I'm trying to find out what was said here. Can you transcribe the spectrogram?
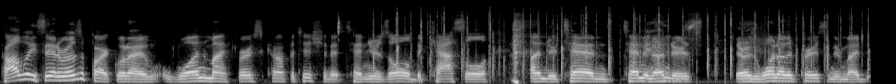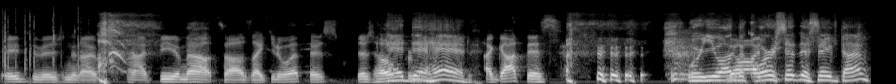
probably Santa Rosa Park when I won my first competition at 10 years old, the Castle under 10, 10 and unders. There was one other person in my age division, and I and I beat him out. So I was like, you know what? There's there's hope. head to me. head. I got this. Were you on No, the I course at the same time?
